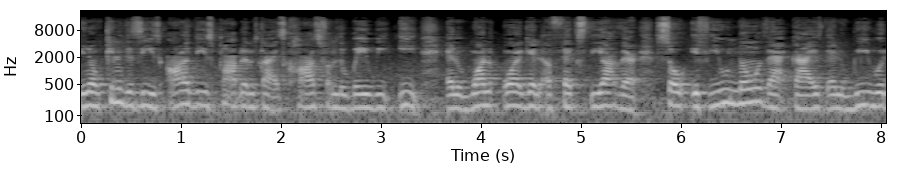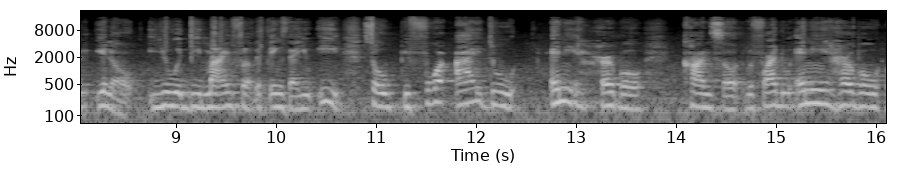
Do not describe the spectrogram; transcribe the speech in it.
you know, kidney disease, all of these problems, guys, cause from the way we eat. And one organ affects the other. So if you know that, guys, then we would, you know, you would be mindful of the things that you eat. So before I do any herbal consult, before I do any herbal,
